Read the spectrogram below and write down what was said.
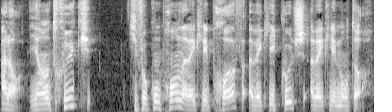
Alors il y a un truc qu'il faut comprendre avec les profs, avec les coachs, avec les mentors.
